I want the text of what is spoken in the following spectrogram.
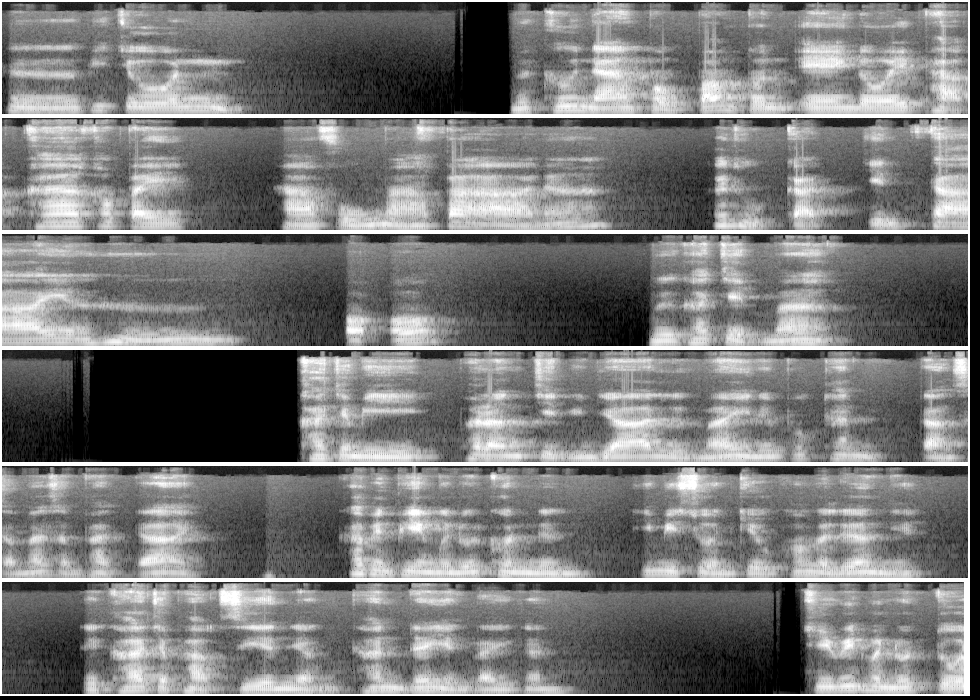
คือพี่จุน เมื่อคืนนางปกป้องตนเองโดยผลักข้าเข้าไปหาฝูงหมาป่านะข้าถูกกัดจนตายอะหือโอ้โอ้มือข้าเจ็บมาก ข้าจะมีพลังจิตวิญญาณหรือไม่นั้นพวกท่านต่างสามารถสัมผัสได้ ข้าเป็นเพียงมนุษย์คนหนึ่งที่มีส่วนเกี่ยวข้องกับเรื่องนี้ แต่ข้าจะผลักเซียนอย่างท่านได้อย่างไรกัน ชีวิตมนุษย์ตัว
